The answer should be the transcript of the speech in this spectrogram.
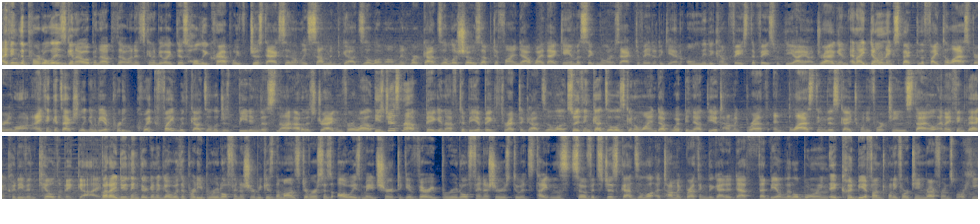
I think the portal is going to open up though, and it's going to be like this holy crap, we've just accidentally summoned Godzilla moment where Godzilla shows up to find out why that gamma signaler is activated again, only to come face to face with the Ion Dragon. And I don't expect the fight to last very long. I think it's actually going to be a pretty quick fight with Godzilla just beating the snot out of this dragon for a while. He's just not big enough to be a big threat to Godzilla. So I think Godzilla is going to wind up whipping out the atomic breath and blasting this guy 2014 style. And I think that could even kill the big guy. But I do think they're going to go with a pretty brutal finisher because the Monsterverse has always made sure to give very brutal finishers to its titans. So if it's just Godzilla atomic breathing the guy to death, that'd be a little boring. It could be a fun 2014 reference where he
